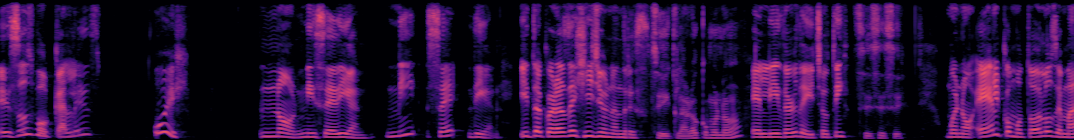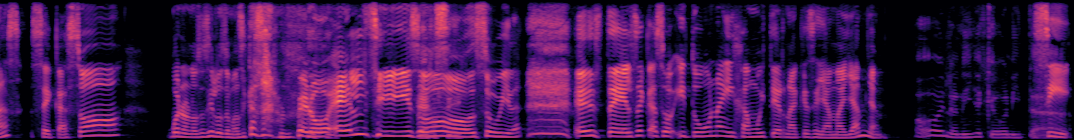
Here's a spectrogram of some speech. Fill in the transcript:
esos vocales, uy, no, ni se digan, ni se digan. ¿Y te acuerdas de Heejun, Andrés? Sí, claro, ¿cómo no? El líder de HOT. Sí, sí, sí. Bueno, él, como todos los demás, se casó. Bueno, no sé si los demás se casaron, pero él sí hizo su vida. Este, él se casó y tuvo una hija muy tierna que se llama Yam Yam. Ay, la niña, qué bonita. Sí,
